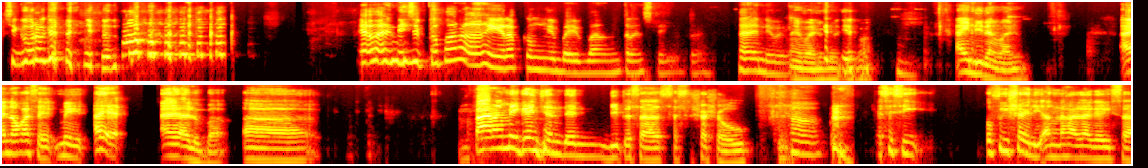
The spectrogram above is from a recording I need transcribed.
Siguro ganun yun. Kaya naisip ko parang ang hirap kung iba-ibang translator. Anyway. Iba-iba, diba? Ay, hindi naman. Ano kasi, may, ay, ay ano ba? Uh, parang may ganyan din dito sa sa, sa show. Uh. Kasi si officially ang nakalagay sa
